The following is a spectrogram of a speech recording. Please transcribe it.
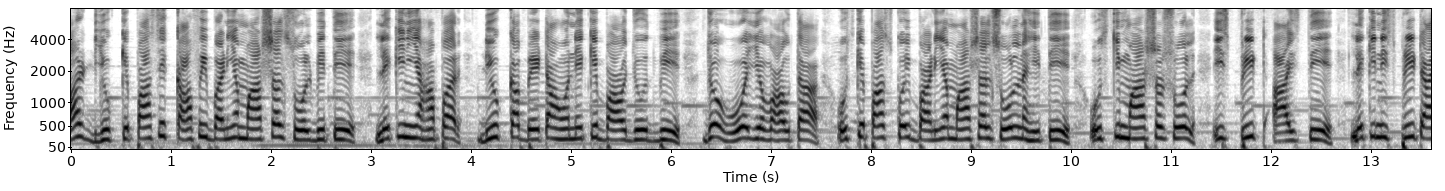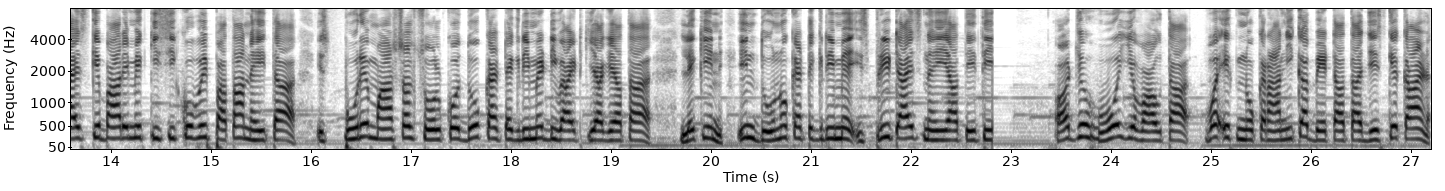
और ड्यूक के पास एक काफ़ी बढ़िया मार्शल सोल भी थी, लेकिन यहाँ पर ड्यूक का बेटा होने के बावजूद भी जो हो ये था, उसके पास कोई बढ़िया मार्शल सोल नहीं थी। उसकी मार्शल सोल स्प्रिट आइस थी, लेकिन स्प्रिट आइस के बारे में किसी को भी पता नहीं था। इस पूरे मार्शल सोल को दो कैटेगरी में डिवाइड किया गया था, लेकिन इन दोनों कैटेगरी में स्प्रिट आइस नहीं आती थी। और जो वो युवाओं था, वह एक नौकरानी का बेटा था, जिसके कारण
